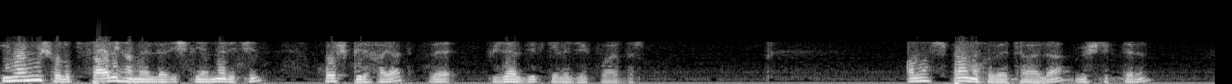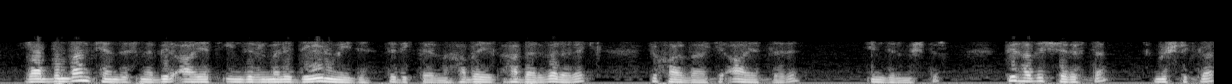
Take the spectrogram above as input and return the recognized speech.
İnanmış olup salih ameller işleyenler için hoş bir hayat ve güzel bir gelecek vardır. Allah subhanahu ve teala müşriklerin Rabbinden kendisine bir ayet indirilmeli değil miydi dediklerini haber, haber vererek yukarıdaki ayetleri indirmiştir. Bir hadis-i şerifte müşrikler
